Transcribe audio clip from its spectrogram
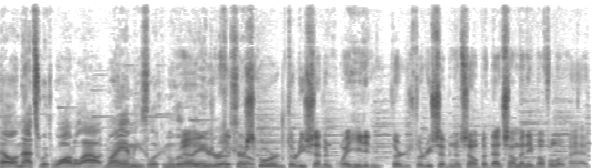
hell, and that's with Waddle out. Miami's looking a little Well, your dangerous. kicker so- scored 37. Well, he didn't 30, 37 himself, but that's how many Buffalo had.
